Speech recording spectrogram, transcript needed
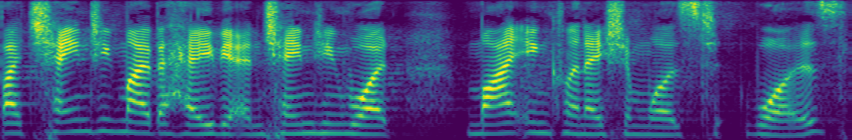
by changing my behavior and changing what my inclination was, was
